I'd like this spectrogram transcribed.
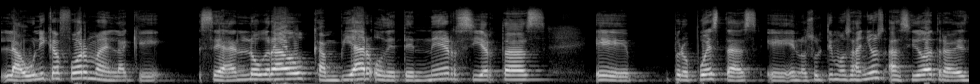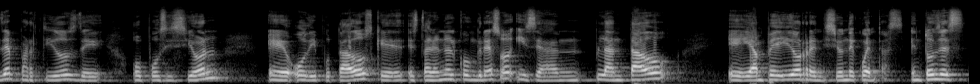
la única forma en la que se han logrado cambiar o detener ciertas eh, propuestas eh, en los últimos años ha sido a través de partidos de oposición eh, o diputados que están en el Congreso y se han plantado y han pedido rendición de cuentas. Entonces,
